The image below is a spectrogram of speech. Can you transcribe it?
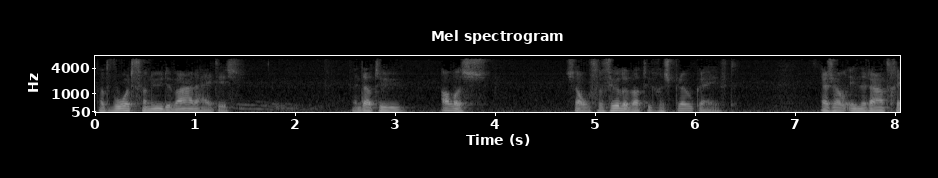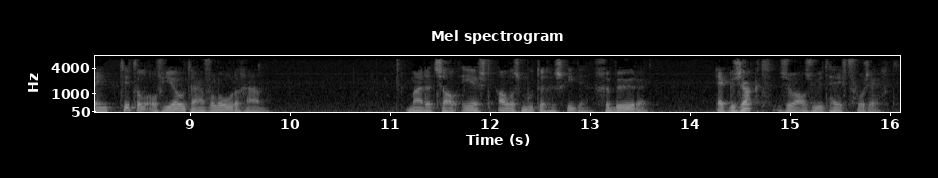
dat woord van u de waarheid is. En dat u alles zal vervullen wat u gesproken heeft. Er zal inderdaad geen titel of jota verloren gaan. Maar het zal eerst alles moeten geschieden, gebeuren. Exact zoals u het heeft voorzegd.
